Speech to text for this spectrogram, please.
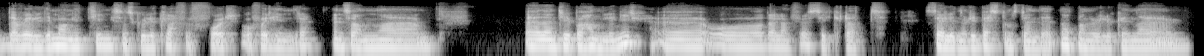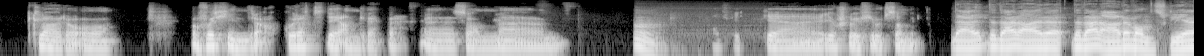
Det er veldig mange ting som skulle klaffe for å forhindre en sånn eh, den type handlinger. Og det er langt fra sikkert at selv under de beste omstendighetene at man ville kunne klare å, å forhindre akkurat det angrepet som, mm. man fikk eh, i Oslo i fjor sommer. Det, er, det, der er, det der er det vanskelige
